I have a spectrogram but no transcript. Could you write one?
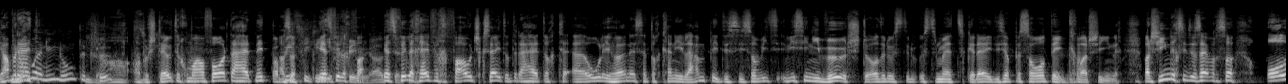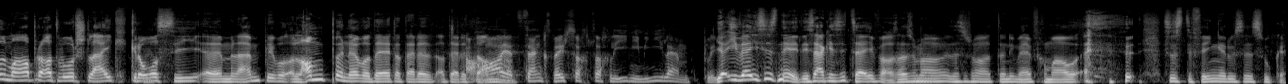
Ja, aber, hat, 950. ja, aber stell dir mal vor, der hat nicht. Also, jetzt vielleicht, viel, jetzt vielleicht einfach falsch gesagt, oder er hat doch, äh, Uli Hoeneß hat doch keine Lämpchen. Das sind so wie, wie seine Würste oder, aus, der, aus der Metzgerei. Die sind etwa so dick mhm. wahrscheinlich. Wahrscheinlich sind das einfach so Olma-Bratwurst-like grosse ähm, Lämpchen, wo, Lampen, die der an dieser, an dieser Tanne Ah, jetzt denkst du, weißt du, so kleine Mini-Lämpchen. Ja, ich weiß es nicht. Ich sage es jetzt einfach. Das ist mal, das ist mal, ich mir einfach mal aus den Fingern raussaugen.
